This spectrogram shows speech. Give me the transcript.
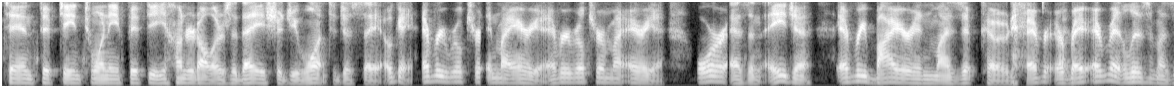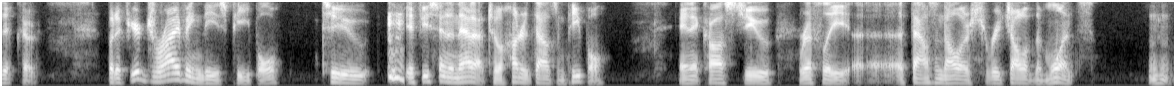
10 15 20 50 100 dollars a day should you want to just say okay every realtor in my area every realtor in my area or as an agent every buyer in my zip code every everybody lives in my zip code but if you're driving these people to if you send an ad out to 100,000 people and it costs you roughly a thousand dollars to reach all of them once mm-hmm.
